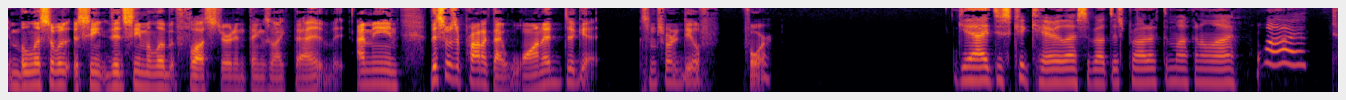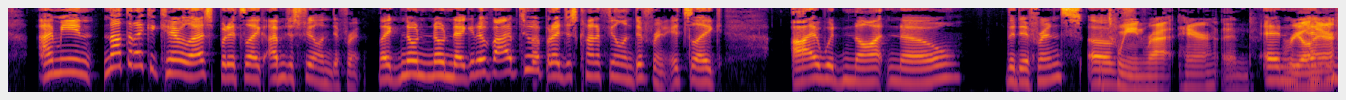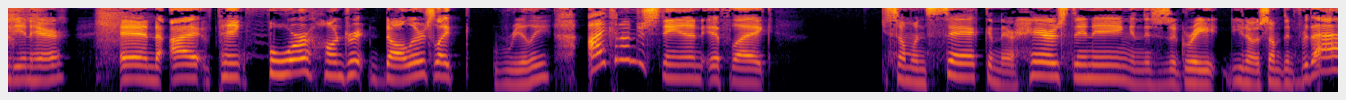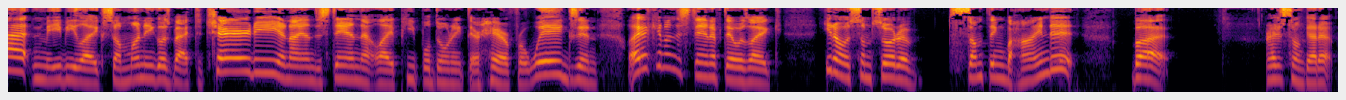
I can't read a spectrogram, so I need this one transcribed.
and Melissa was, did seem a little bit flustered and things like that. I mean, this was a product I wanted to get some sort of deal for. Yeah, I just could care less about this product. I'm not gonna lie. What? I mean, not that I could care less, but it's like I'm just feeling different. Like no no negative vibe to it, but I just kind of feeling different. It's like I would not know the difference of Between rat hair and, and, real and hair. Indian hair, and I paying four hundred dollars. Like really, I can understand if like someone's sick and their hair's thinning and this is a great you know something for that. And maybe like some money goes back to charity. And i understand that like people donate their hair for wigs. And like i can understand if there was like you know some sort of something behind it. But i just don't get it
